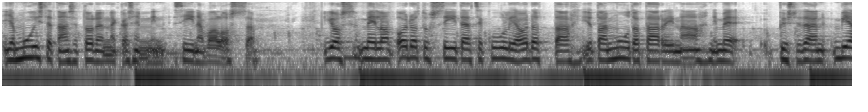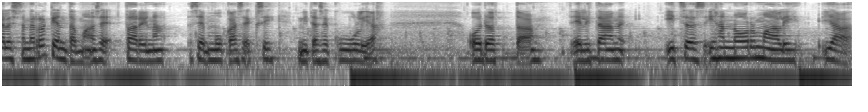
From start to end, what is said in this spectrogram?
ja muistetaan se todennäköisimmin siinä valossa. Jos meillä on odotus siitä, että se kuulija odottaa jotain muuta tarinaa, niin me pystytään mielessämme rakentamaan se tarina sen mukaiseksi, mitä se kuulija odottaa. Eli tämä on itse asiassa ihan normaali ja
